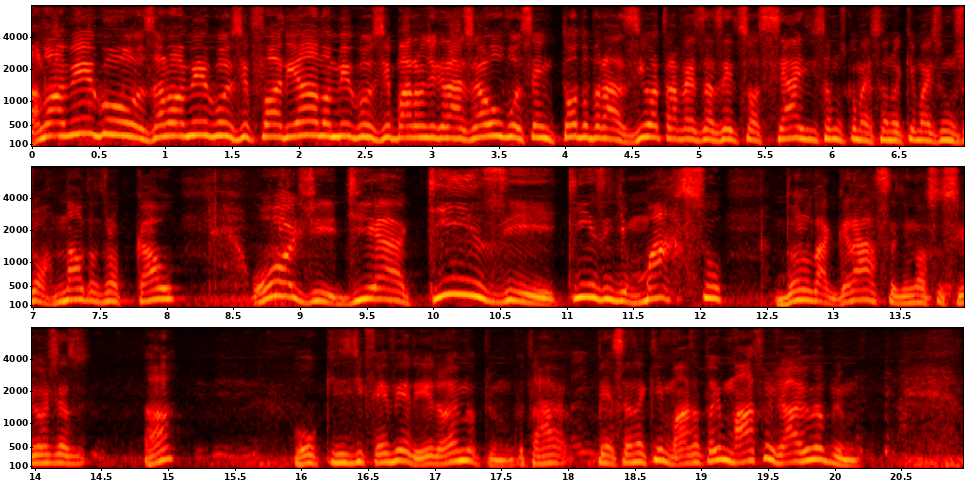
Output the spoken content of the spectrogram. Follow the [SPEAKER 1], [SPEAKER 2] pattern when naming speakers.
[SPEAKER 1] Alô, amigos! Alô, amigos de Floriano, amigos de Barão de Grajaú, você em todo o Brasil, através das redes sociais. Estamos começando aqui mais um Jornal da Tropical. Hoje, dia 15, 15 de março, dono da graça de Nosso Senhor Jesus. Hã? Ou 15 de fevereiro, olha, meu primo, eu tava pensando aqui em março, eu tô em março já, viu, meu primo?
